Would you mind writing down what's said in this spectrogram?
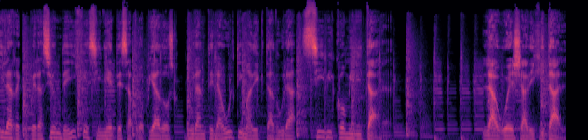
y la recuperación de hijes y nietes apropiados durante la última dictadura cívico-militar. La huella digital.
